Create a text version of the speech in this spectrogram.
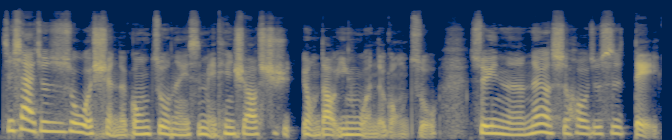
接下来就是说我选的工作呢，也是每天需要去用到英文的工作，所以呢，那个时候就是得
